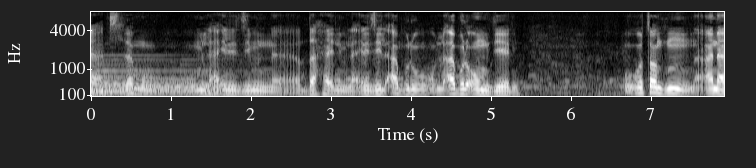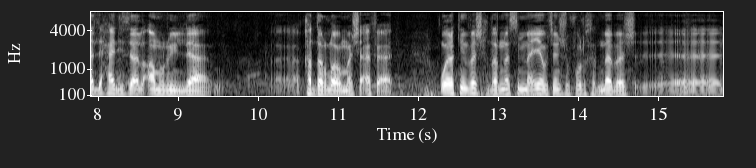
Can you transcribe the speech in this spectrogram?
عبد السلام ومن العائلة دي من الضحايا من العائلة ديال الأب الأب والأم ديالي. وتنظن أنا هذه الحادثة الأمر لله قدر الله ما شاء فعل. ولكن فاش حضرنا سماعية وتنشوفوا الخدمة باش آه،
